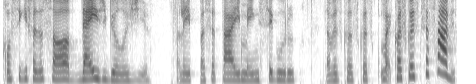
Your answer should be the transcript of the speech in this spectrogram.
consegui fazer só 10 de biologia. Falei, você tá aí meio inseguro, talvez com as, com as, com as coisas que você sabe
